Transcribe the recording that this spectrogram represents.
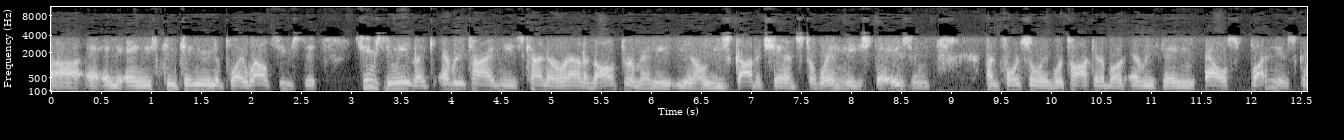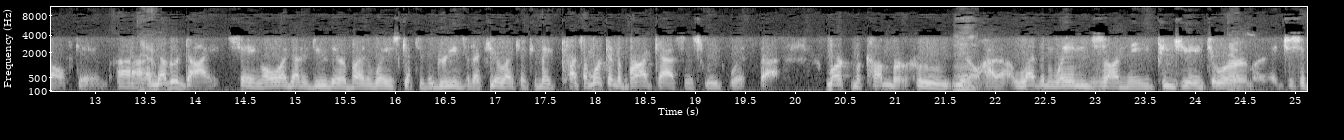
uh, and and he's continuing to play well. It seems to seems to me like every time he's kind of around a golf tournament, he you know he's got a chance to win these days. And unfortunately, we're talking about everything else but his golf game. Uh, yeah. Another guy saying, "All I got to do there, by the way, is get to the greens, and I feel like I can make putts." I'm working the broadcast this week with. Uh, Mark McCumber, who you know had 11 wins on the PGA Tour, yeah. just a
